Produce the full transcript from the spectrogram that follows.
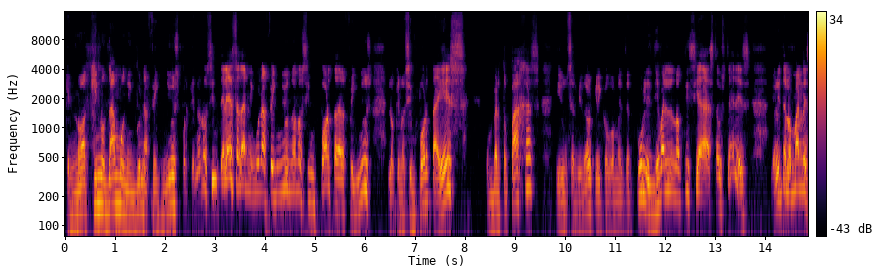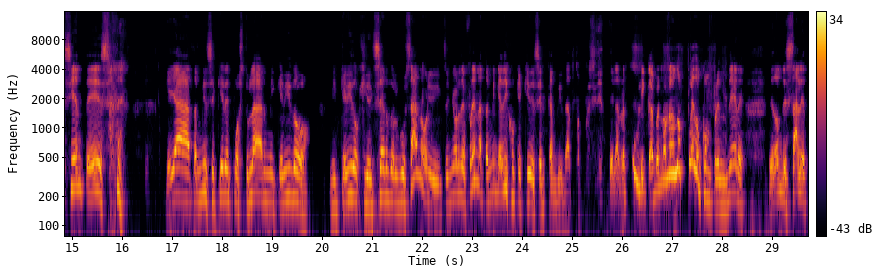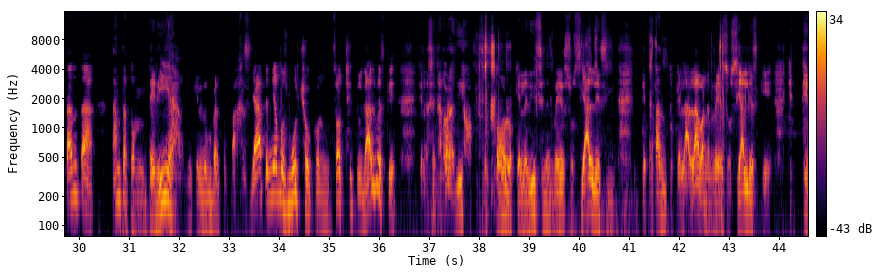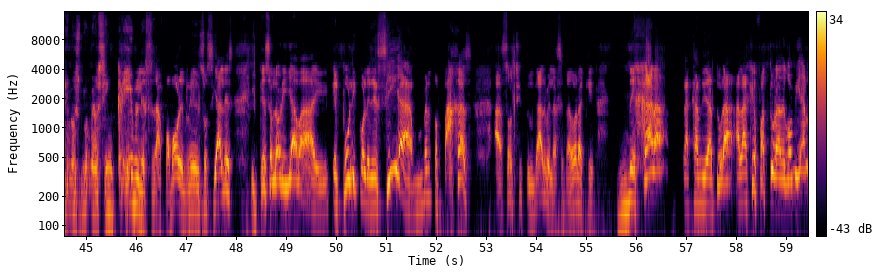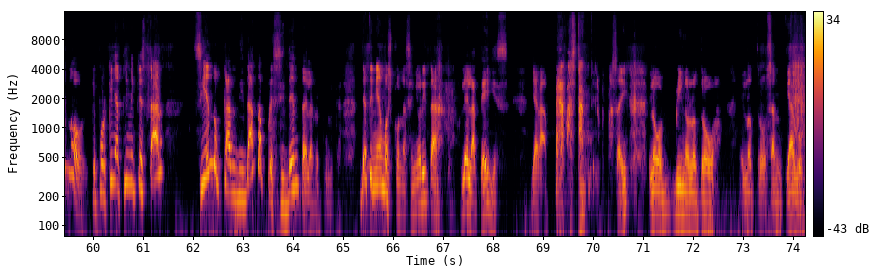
que no aquí no damos ninguna fake news porque no nos interesa dar ninguna fake news, no nos importa dar fake news, lo que nos importa es Humberto Pajas y un servidor, Crico Gómez del Pool, llevar la noticia hasta ustedes. Y ahorita lo más reciente es que ya también se quiere postular mi querido mi querido Gil Cerdo el Gusano, el señor de Frena, también ya dijo que quiere ser candidato a presidente de la República. Pero no, no, no puedo comprender de dónde sale tanta, tanta tontería, mi querido Humberto Pajas. Ya teníamos mucho con Xochitl Galvez, que, que la senadora dijo que todo lo que le dicen en redes sociales y, que tanto que la alaban en redes sociales, que, que tiene unos números increíbles a favor en redes sociales y que eso le orillaba y que el público le decía a Humberto Pajas, a Xochitl Galvez, la senadora, que dejara la candidatura a la jefatura de gobierno, que porque ella tiene que estar siendo candidata a presidenta de la República. Ya teníamos con la señorita Lela Telles, ya era, bastante lo que pasa ahí. Luego vino el otro, el otro Santiago,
